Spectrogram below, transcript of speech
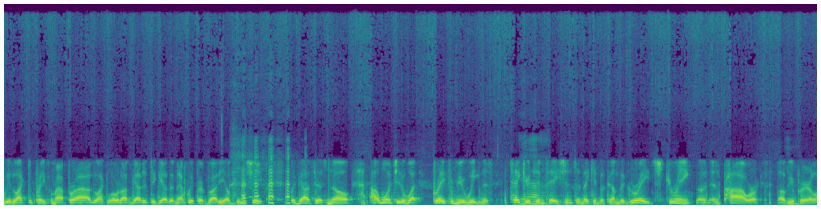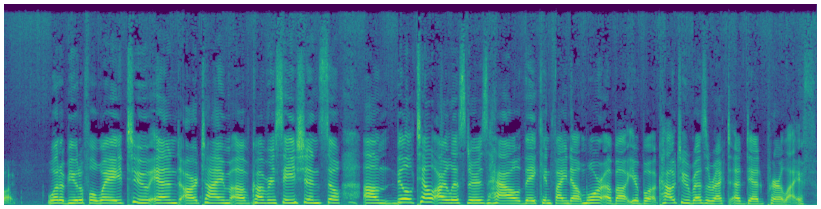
we'd like to pray from our pride, like Lord, I've got it together, now whip everybody else into shape. but God says, no, I want you to what pray from your weakness. Take yeah. your temptations, and they can become the great strength and power of your prayer life. What a beautiful way to end our time of conversation. So, um, Bill, tell our listeners how they can find out more about your book, How to Resurrect a Dead Prayer Life.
